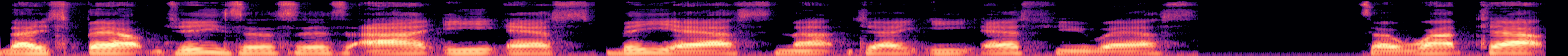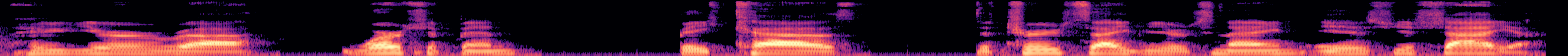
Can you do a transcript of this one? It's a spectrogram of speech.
they spelt Jesus as I E S B S, not J E S U S. So watch out who you're uh, worshiping because the true Savior's name is Yeshua.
